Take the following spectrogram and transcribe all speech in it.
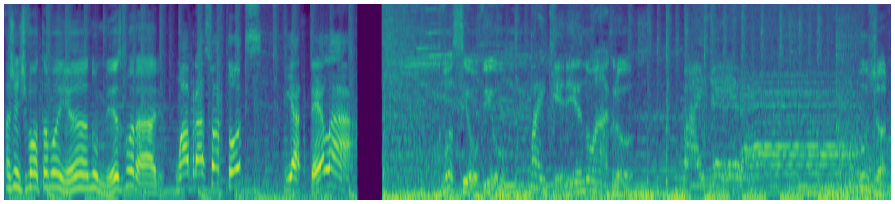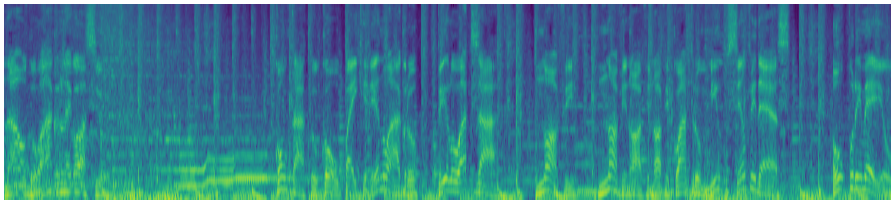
A gente volta amanhã no mesmo horário. Um abraço a todos e até lá! Você ouviu Pai Querendo Agro. Vai querer. O Jornal do Agronegócio. Contato com o Pai Querendo Agro pelo WhatsApp 999941110 ou por e-mail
